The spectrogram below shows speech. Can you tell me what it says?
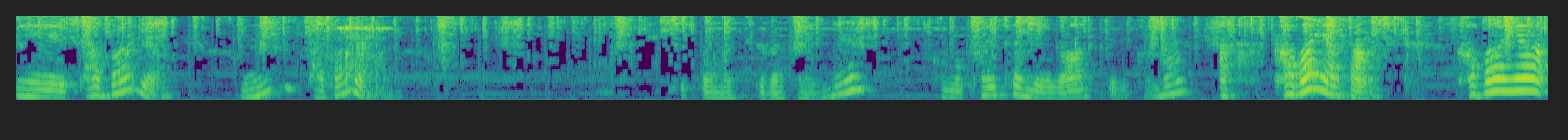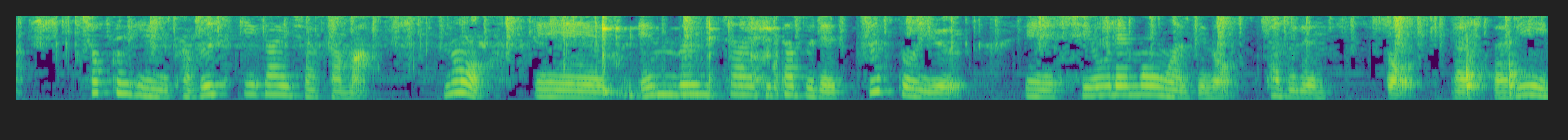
えー、タバヤ？ん？タバヤ？ちょっとお待ちくださいね。この会社名が合ってるかな？あ、かばやさん。かばや食品株式会社様の、えー、塩分チャージタブレッツという、えー、塩レモン味のタブレットだったり、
